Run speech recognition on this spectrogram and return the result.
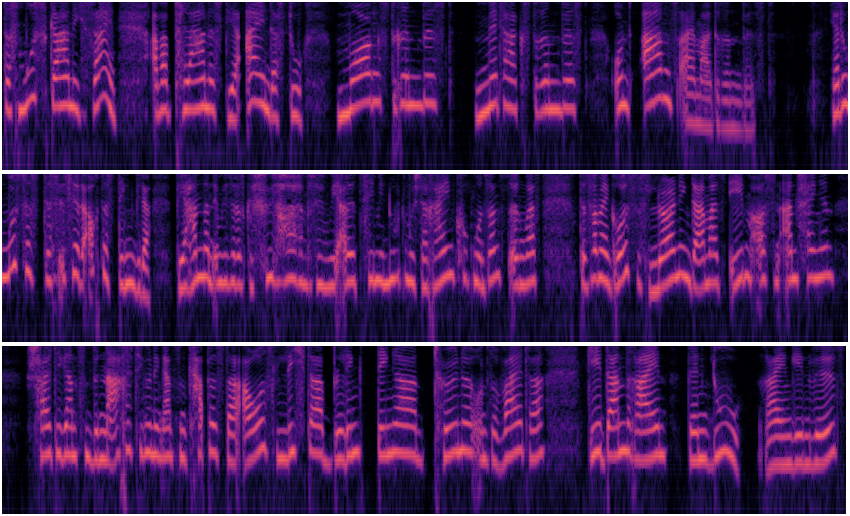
das muss gar nicht sein, aber plan es dir ein, dass du morgens drin bist, mittags drin bist und abends einmal drin bist. Ja, du musst das, das ist ja auch das Ding wieder. Wir haben dann irgendwie so das Gefühl, oh, da muss ich irgendwie alle zehn Minuten muss ich da reingucken und sonst irgendwas. Das war mein größtes Learning damals eben aus den Anfängen. Schalt die ganzen Benachrichtigungen, den ganzen Kappes da aus, Lichter, Blinkdinger, Töne und so weiter. Geh dann rein, wenn du reingehen willst.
